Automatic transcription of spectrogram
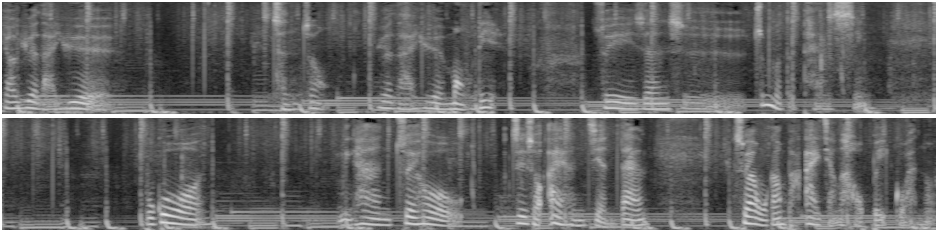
要越来越沉重，越来越猛烈，所以人是这么的贪心。不过你看最后这首《爱很简单》，虽然我刚把爱讲得好悲观哦。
